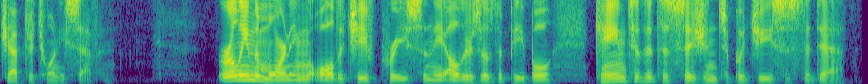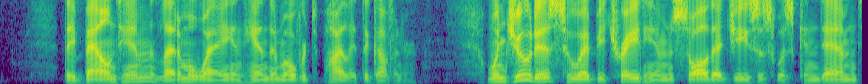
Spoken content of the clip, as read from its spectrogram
chapter 27. Early in the morning, all the chief priests and the elders of the people came to the decision to put Jesus to death. They bound him, led him away, and handed him over to Pilate the governor. When Judas, who had betrayed him, saw that Jesus was condemned,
